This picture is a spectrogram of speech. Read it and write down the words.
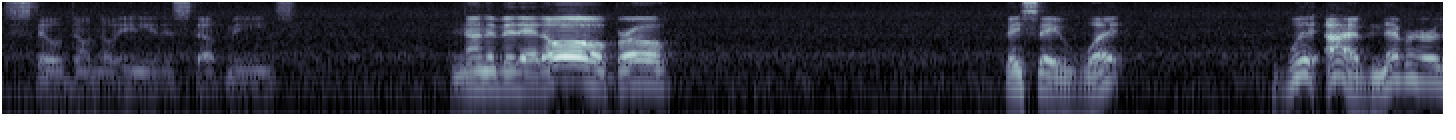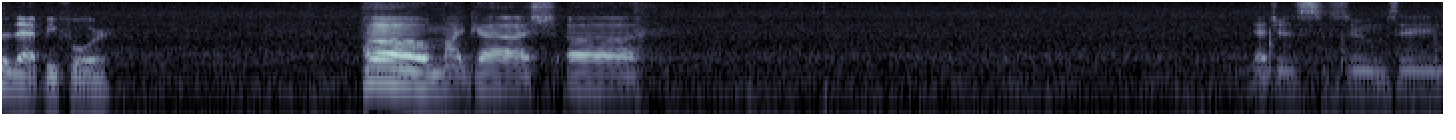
still don't know what any of this stuff means. None of it at all, bro. They say what? What? I've never heard of that before. Oh my gosh. Uh That just zooms in.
